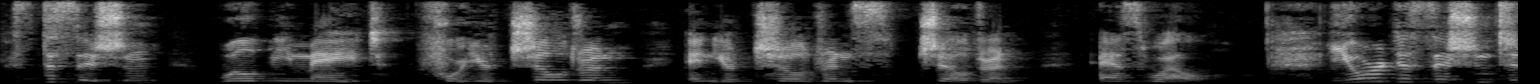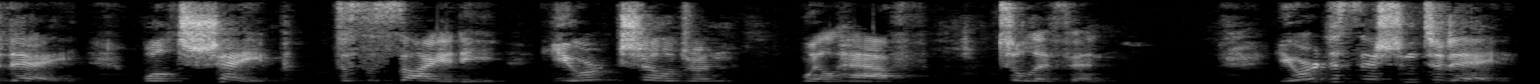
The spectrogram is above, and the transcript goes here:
This decision will be made for your children and your children's children as well. Your decision today will shape the society your children will have to live in. Your decision today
